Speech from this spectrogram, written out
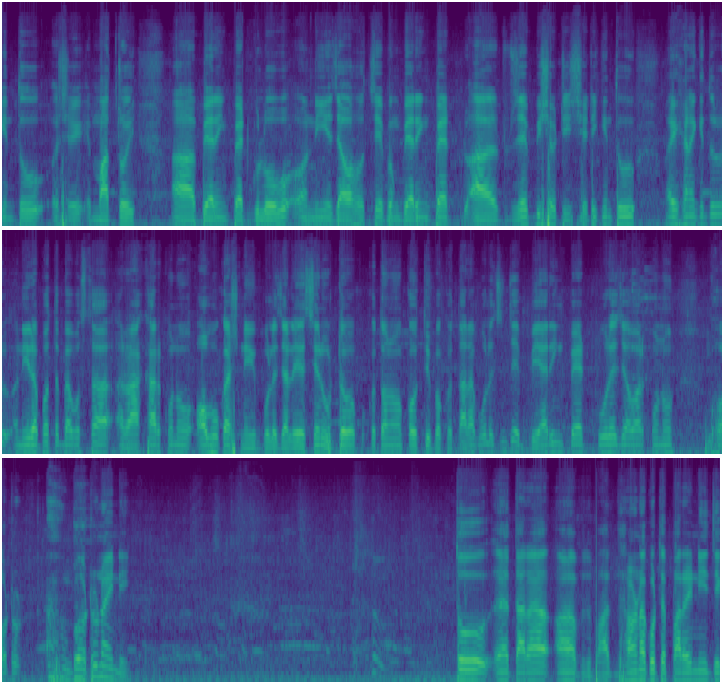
কিন্তু সে মাত্রই বেয়ারিং প্যাডগুলো নিয়ে যাওয়া হচ্ছে এবং বেয়ারিং প্যাড যে বিষয়টি, সেটি কিন্তু এখানে কিন্তু নিরাপত্তা ব্যবস্থা রাখার কোনো অবকাশ নেই বলে জানিয়েছেন ঊর্ধ্বতন কর্তৃপক্ষ। তারা বলেছেন যে বেয়ারিং প্যাড পড়ে যাওয়ার কোনো ঘটনা ঘটনাই নেই। তো তারা ধারণা করতে পারেনি যে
